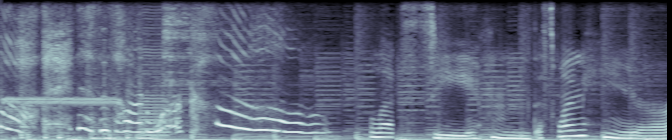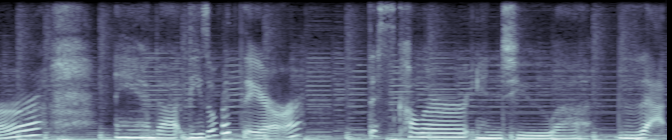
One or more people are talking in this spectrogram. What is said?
Ah. This is hard work. Let's see. Hmm, this one here. And uh, these over there. This color into uh, that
